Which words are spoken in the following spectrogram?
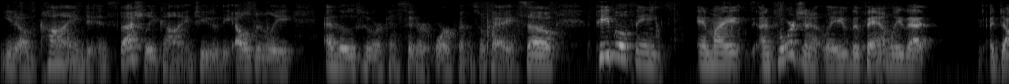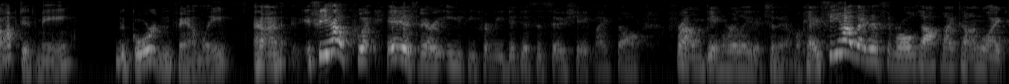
you know kind, especially kind to the elderly and those who are considered orphans. Okay, so people think, and my unfortunately the family that adopted me, the Gordon family. Uh, see how quick it is very easy for me to disassociate myself from being related to them. Okay, see how that just rolls off my tongue like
